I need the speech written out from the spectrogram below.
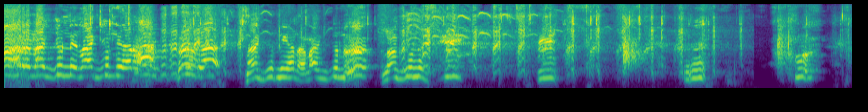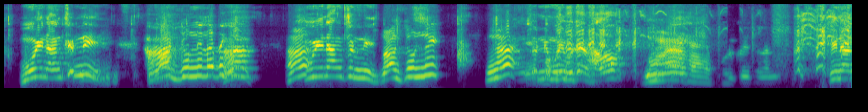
আরে নাকজুন্নি নাকজুন্নি আরে নাকজুন্নি নাকজুন্নি নাকজুন্নি মুই নাকজুন্নি না দেখি? হ্যাঁ তুই নাং নাকজুন্নি না। চুন্নি মুই বুঝে ভালো? হ্যাঁ ভুল তুই নাং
